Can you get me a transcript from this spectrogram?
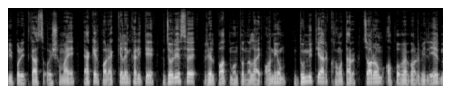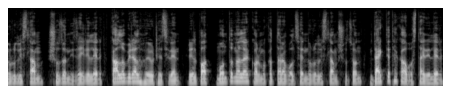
বিপরীত কাজ। ওই সময়ে একের পর এক কেলেঙ্কারিতে জড়িয়েছে রেলপথ মন্ত্রণালয়। অনিয়ম, দুর্নীতি আর ক্ষমতার চরম অপব্যবহার মিলিয়ে নুরুল ইসলাম সুজন নিজেই রেলের কালো বিড়াল হয়ে উঠেছিলেন। রেলপথ মন্ত্রণালয়ের কর্মকর্তারা বলছেন, নুরুল ইসলাম সুজন দায়িত্বে থাকা অবস্থায় রেলের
